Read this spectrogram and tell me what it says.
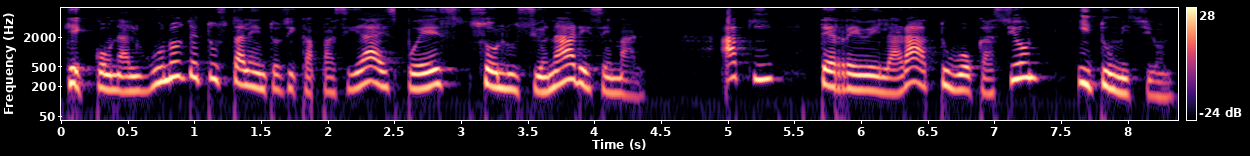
que con algunos de tus talentos y capacidades puedes solucionar ese mal. Aquí te revelará tu vocación y tu misión.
